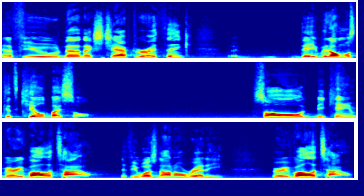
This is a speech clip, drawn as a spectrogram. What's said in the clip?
in a few, in the next chapter, I think, David almost gets killed by Saul. Saul became very volatile, if he was not already, very volatile.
